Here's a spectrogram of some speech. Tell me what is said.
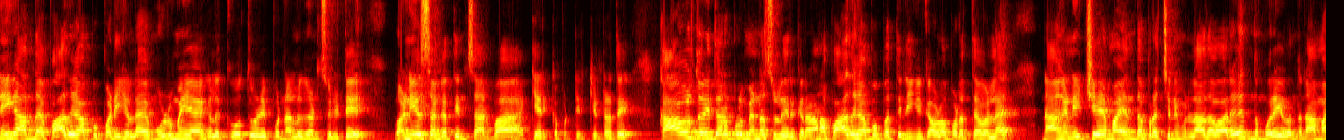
நீங்கள் அந்த பாதுகாப்பு பணிகளை முழுமையாக எங்களுக்கு ஒத்துழைப்பு நல்லுங்கன்னு சொல்லிட்டு வணிகர் சங்கத்தின் சார்பாக கேட்கப்பட்டிருக்கின்றது. காவல்துறை தரப்பிலும் என்ன சொல்லியிருக்கிறாங்கன்னா பாதுகாப்பை பற்றி நீங்கள் கவலைப்பட தேவையில்ல. நாங்கள் நிச்சயமாக எந்த பிரச்சனையும் இல்லாதவாறு இந்த முறையை வந்து நாம்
